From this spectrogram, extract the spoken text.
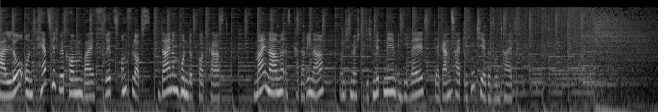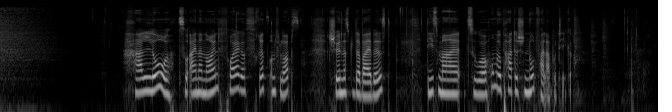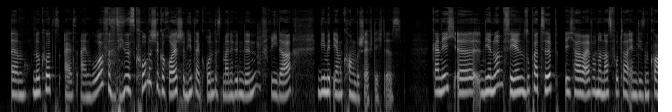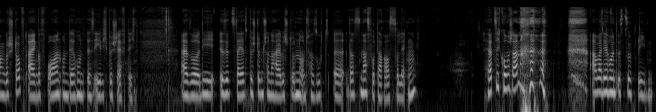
Hallo und herzlich willkommen bei Fritz und Flops, deinem Hunde-Podcast. Mein Name ist Katharina und ich möchte dich mitnehmen in die Welt der ganzheitlichen Tiergesundheit. Hallo zu einer neuen Folge Fritz und Flops. Schön, dass du dabei bist. Diesmal zur homöopathischen Notfallapotheke. Ähm, nur kurz als Einwurf. Dieses komische Geräusch im Hintergrund ist meine Hündin Frieda, die mit ihrem Kong beschäftigt ist. Kann ich äh, dir nur empfehlen, super Tipp. Ich habe einfach nur Nassfutter in diesen Kong gestopft, eingefroren und der Hund ist ewig beschäftigt. Also die sitzt da jetzt bestimmt schon eine halbe Stunde und versucht, äh, das Nassfutter rauszulecken. Hört sich komisch an, aber der Hund ist zufrieden.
